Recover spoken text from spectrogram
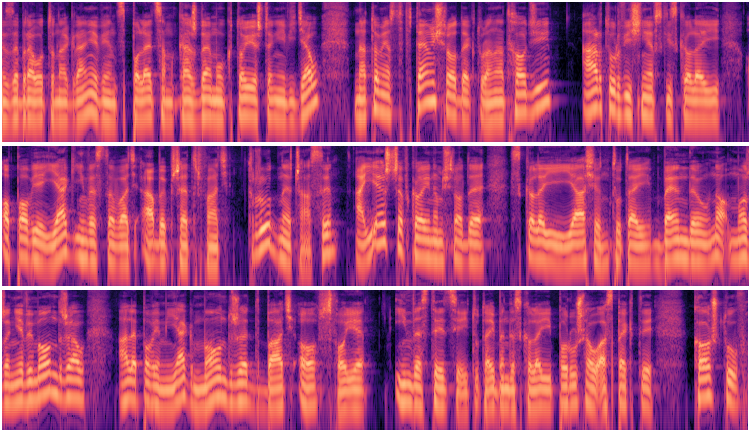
zebrało to nagranie, więc polecam każdemu, kto jeszcze nie widział. Natomiast w tę środę, która nadchodzi, Artur Wiśniewski z kolei opowie, jak inwestować, aby przetrwać trudne czasy, a jeszcze w kolejną środę z kolei ja się tutaj będę, no może nie wymądrzał, ale powiem, jak mądrze dbać o swoje inwestycje. I tutaj będę z kolei poruszał aspekty kosztów,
